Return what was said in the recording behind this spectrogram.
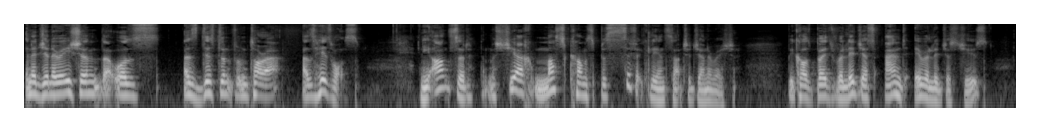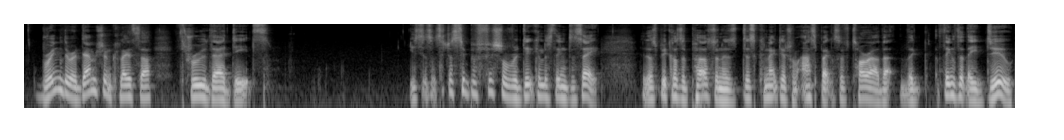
in a generation that was as distant from Torah as his was? And he answered that Mashiach must come specifically in such a generation, because both religious and irreligious Jews bring the redemption closer through their deeds. It's such a superficial, ridiculous thing to say. Just because a person is disconnected from aspects of Torah, that the things that they do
